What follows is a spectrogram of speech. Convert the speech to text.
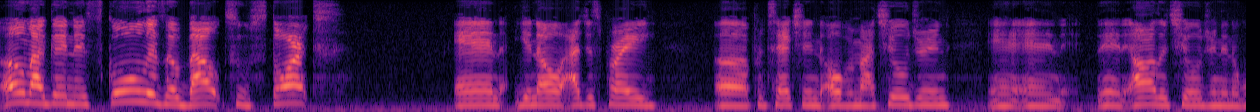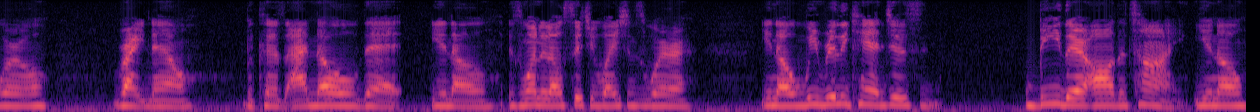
Oh my goodness, school is about to start. And you know, I just pray uh protection over my children and and and all the children in the world right now because I know that, you know, it's one of those situations where you know, we really can't just be there all the time, you know.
